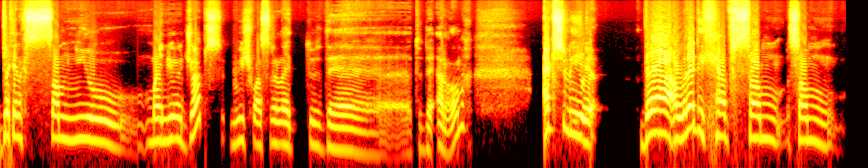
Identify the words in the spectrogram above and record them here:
getting some new my new jobs, which was related to the to the Erlang, actually they already have some some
